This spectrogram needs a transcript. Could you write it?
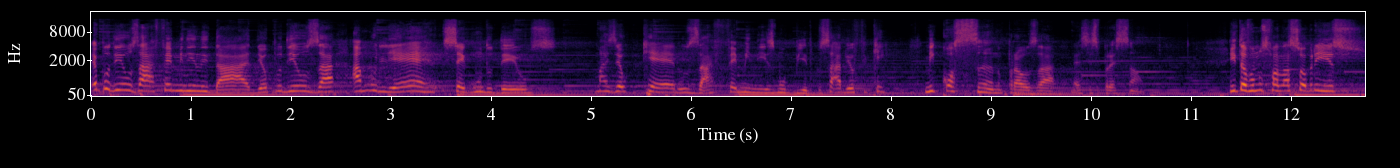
Eu podia usar a feminilidade, eu podia usar a mulher segundo Deus, mas eu quero usar feminismo bíblico, sabe? Eu fiquei me coçando para usar essa expressão. Então vamos falar sobre isso.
